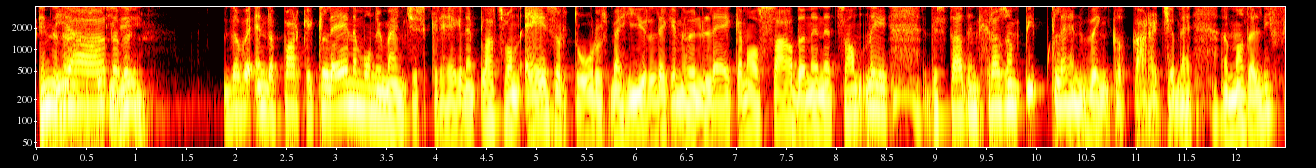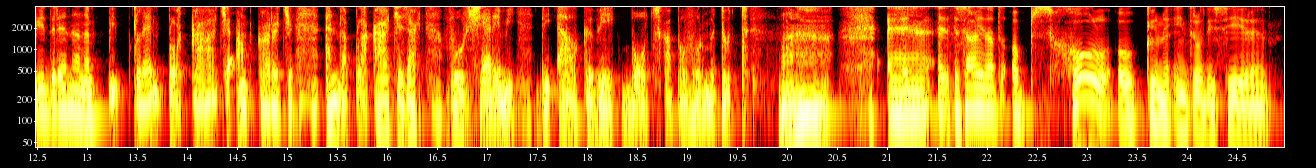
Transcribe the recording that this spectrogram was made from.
Inderdaad, ja, een goed idee dat we in de parken kleine monumentjes krijgen. In plaats van ijzertorens met hier liggen hun lijken als zaden in het zand. Nee, er staat in het gras een piepklein winkelkarretje met een madeliefje erin en een piepklein plakkaatje aan het karretje. En dat plakkaatje zegt voor Jeremy, die elke week boodschappen voor me doet. Voilà. Uh, zou je dat op school ook kunnen introduceren?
